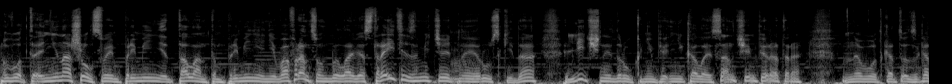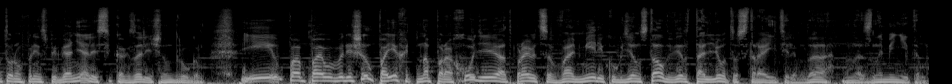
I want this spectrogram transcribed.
вот, э, не нашел своим примене- талантом применения во Франции. Он был авиастроитель замечательный, русский, да, личный друг Ник- Николая Александровича императора, вот, за которым, в принципе, гонялись, как за личным другом. И по- по- решил поехать на пароходе, отправиться в Америку, где он стал вертолетостроителем, да, знаменитым.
